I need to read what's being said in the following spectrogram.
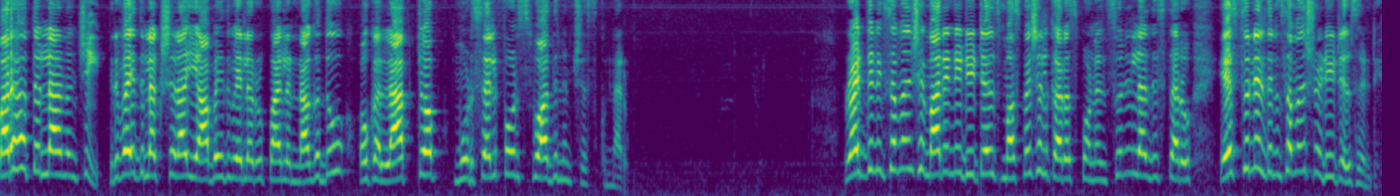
పర్హతుల్లా నుంచి ఇరవై ఐదు లక్షల యాభై ఐదు వేల రూపాయల నగదు ఒక ల్యాప్టాప్ మూడు సెల్ ఫోన్ స్వాధీనం చేసుకున్నారు. రైట్ దీనికి సంబంధించి మరిన్ని డీటెయిల్స్ మా స్పెషల్ కరెస్పాండెంట్ సునీల్ అందిస్తారు. ఎస్ సునీల్ దీనికి సంబంధించిన డీటెయిల్స్ ఏంటి?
